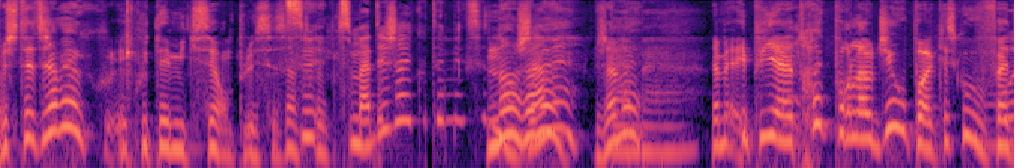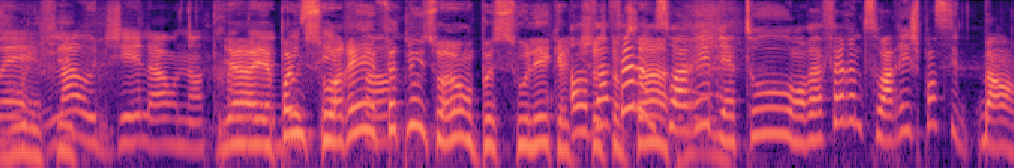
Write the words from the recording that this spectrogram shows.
Je t'ai jamais écou- écouté mixer en plus, c'est ça Tu, m'as déjà écouté mixer? Non, jamais. Jamais. Ah ben, Jamais. Et puis, il y a un truc pour l'audio ou pas? Qu'est-ce que vous faites, vous, les filles? J, là, on est en train Il y a, de il y a pas une soirée? Faites-nous une soirée, on peut se saouler, quelque chose comme ça. Une soirée bientôt. On va faire une soirée. Je pense que bon,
